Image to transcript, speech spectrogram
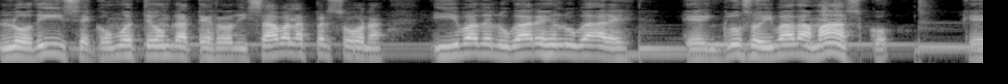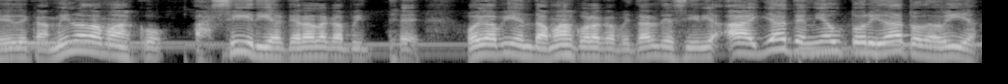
lo dice, cómo este hombre aterrorizaba a las personas, iba de lugares en lugares, que incluso iba a Damasco, que de camino a Damasco, a Siria, que era la capital, oiga bien, Damasco, la capital de Siria, allá tenía autoridad todavía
